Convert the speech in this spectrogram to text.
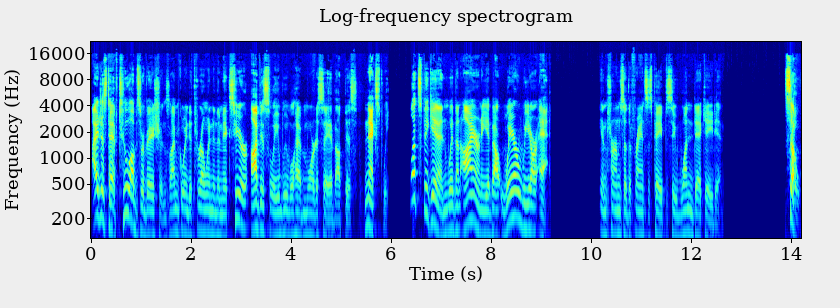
I just have two observations I'm going to throw into the mix here. Obviously, we will have more to say about this next week. Let's begin with an irony about where we are at in terms of the Francis papacy one decade in. So,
